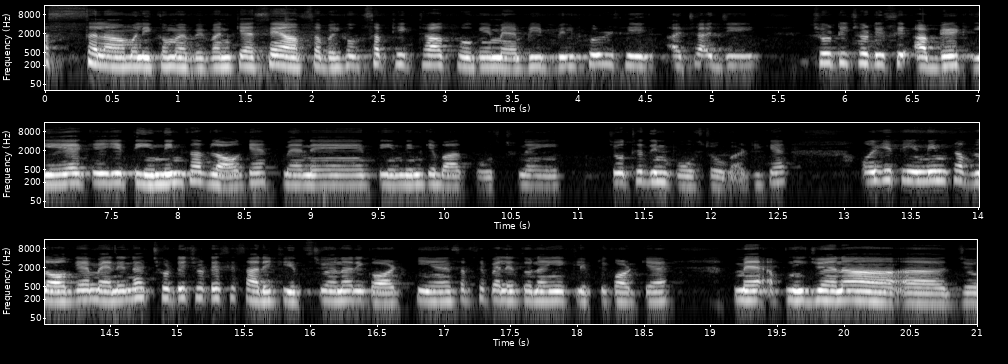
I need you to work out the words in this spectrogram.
वालेकुम एवरीवन, कैसे हैं आप सब? आई होप सब ठीक ठाक हो गए मैं भी बिल्कुल ठीक। अच्छा जी छोटी छोटी सी अपडेट ये है कि ये तीन दिन का व्लॉग है। मैंने तीन दिन के बाद पोस्ट नहीं, चौथे दिन पोस्ट होगा, ठीक है? और ये तीन दिन का व्लॉग है। मैंने ना छोटे छोटे से सारे क्लिप्स जो है ना रिकॉर्ड किए हैं। सबसे पहले तो ना ये क्लिप रिकॉर्ड किया है। मैं अपनी जो है ना जो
